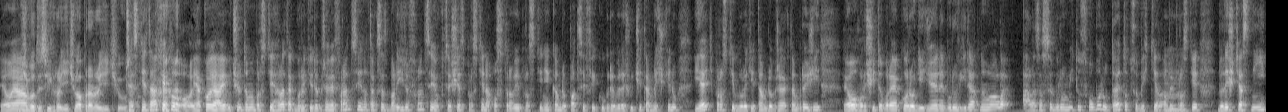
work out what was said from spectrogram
jo, já... Životy svých rodičů a prarodičů. Přesně tak, jako, jako já je učím tomu prostě, hele, tak bude ti dobře ve Francii, no tak se zbalíš do Francie, jo, chceš jet prostě na ostrovy, prostě někam do Pacifiku, kde budeš učit angličtinu, jeď prostě, bude ti tam dobře, jak tam budeš žít, jo, horší to bude jako rodič, že je nebudu výdat, no ale, ale zase budou mít tu svobodu, to je to, co bych chtěl, aby mm. prostě byli šťastní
